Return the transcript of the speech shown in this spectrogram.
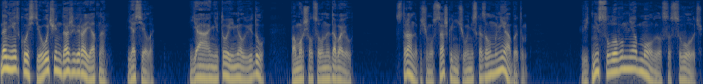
Да нет, Костя, очень даже вероятно. Я села. Я не то имел в виду. Поморщился он и добавил. Странно, почему Сашка ничего не сказал мне об этом. Ведь ни словом не обмолвился, сволочь.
